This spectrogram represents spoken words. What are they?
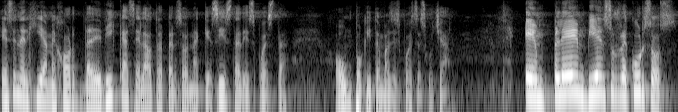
Esa energía mejor dedícasela a otra persona que sí está dispuesta o un poquito más dispuesta a escuchar. Empleen bien sus recursos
